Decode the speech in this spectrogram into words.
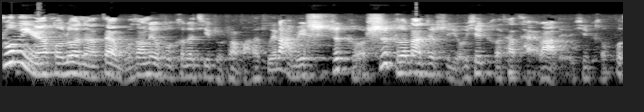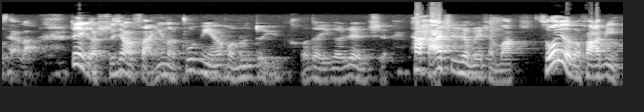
诸病源和论呢，在五脏六腑科的基础上，把它归纳为十科。十科呢，就是有一些科它采纳的，有一些科不采纳。这个实际上反映了诸病源和论对于咳的一个认识。他还是认为什么？所有的发病，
